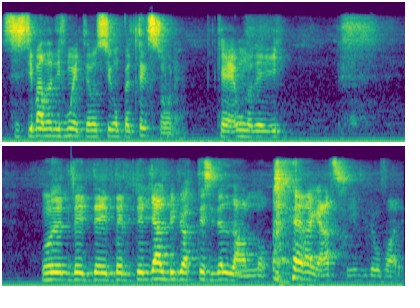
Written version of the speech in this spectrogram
Se si parla di fumetti non si compra il texone che è uno dei uno de, de, de, degli albi più attesi dell'anno. Ragazzi, che devo fare?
